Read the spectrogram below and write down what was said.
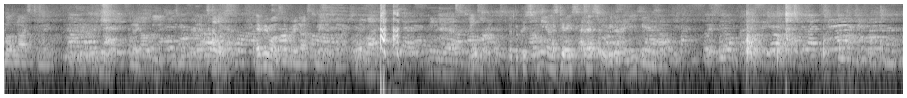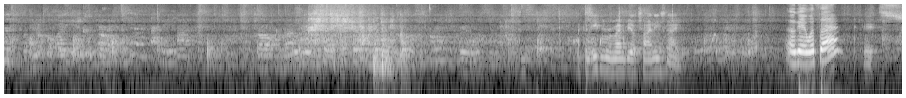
Not nice to me. No, he is not very nice to me. Everyone's not very nice to me in this one, actually. But because he's getting successful, he doesn't need me anymore. I can even remember your Chinese name. Okay, what's that? It's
